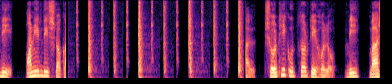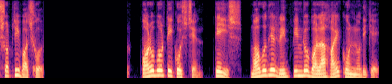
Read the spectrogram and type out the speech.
ডি, অনির্দিষ্টকাল। সঠিক উত্তরটি হল বি, বাষট্টি বছর। পরবর্তী কোশ্চেন তেইশ, মগধের হৃৎপিণ্ড বলা হয় কোন নদীকে?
